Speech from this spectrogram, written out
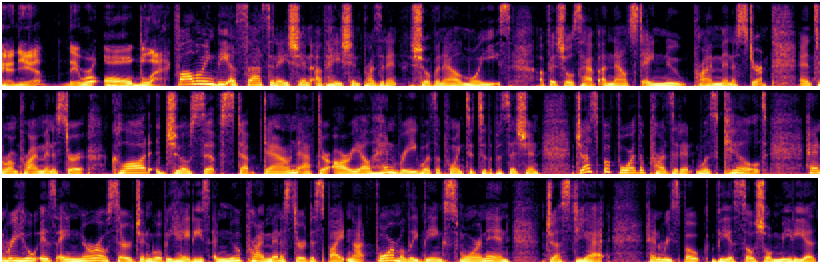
and yep, they were all black. Following the assassination of Haitian President Jovenel Moise, officials have announced a new prime minister. Interim Prime Minister Claude Joseph stepped down after Ariel Henry was appointed to the position just before the president was killed. Henry, who is a neurosurgeon, will be Haiti's new prime minister despite not formally being sworn in just yet. Henry spoke via social media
